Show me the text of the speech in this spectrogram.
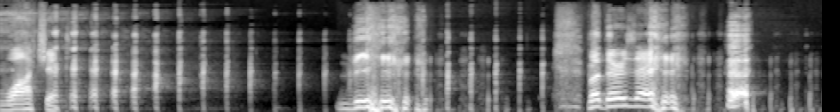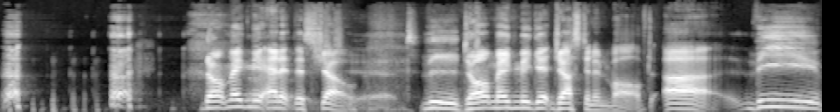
Watch it. the but there's a don't make me edit this show the don't make me get justin involved uh the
